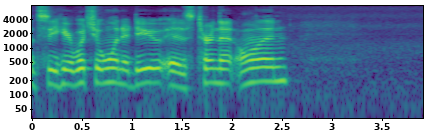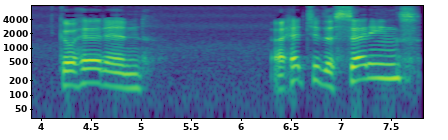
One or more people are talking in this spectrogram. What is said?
let's see here, what you'll want to do is turn that on. Go ahead and uh, head to the settings.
